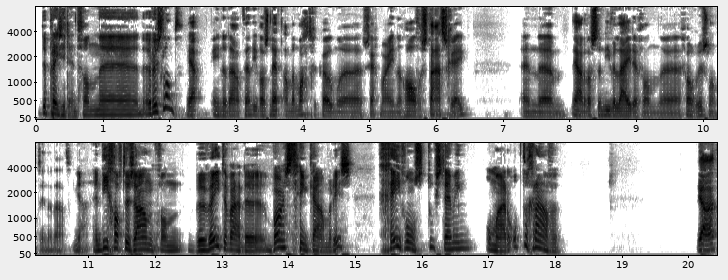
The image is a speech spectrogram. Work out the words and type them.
De president van Rusland. Ja, inderdaad. Hè? Die was net aan de macht gekomen, zeg maar, in een halve staatsgreep. En um, ja, dat was de nieuwe leider van, uh, van Rusland inderdaad. Ja, en die gaf dus aan van we weten waar de Barnsteenkamer is. Geef ons toestemming om haar op te graven. Ja,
